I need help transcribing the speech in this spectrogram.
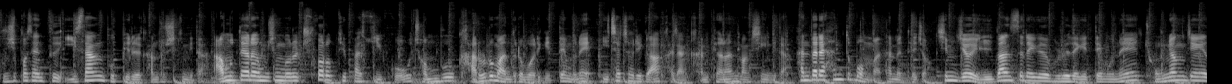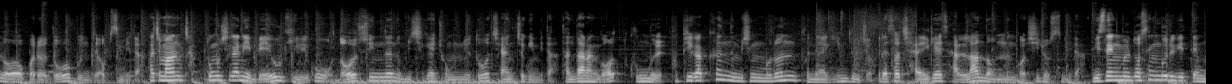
90% 이상 부피를 감소시킵니다. 아무 때나 음식물을 추가로 투입할 수 있고 전부 가루로 만들어 버리기 때문에 2차 처리가 가장 간편한 방식입니다. 한 달에 한두 번만 하면 되죠. 심지어 일반 쓰레기로 분류되기 때문에 종량제에 넣어 버려도 문제 없습니다. 하지만 작동 시간이 매우 길고 넣을 수 있는 음식의 종류도 제한적입니다. 단단한 것, 국물, 부피가 큰 음식물은 분해하기 힘들죠. 그래서 잘게 잘라 넣는 것이 좋습니다. 미생물도 생물이기 때문에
